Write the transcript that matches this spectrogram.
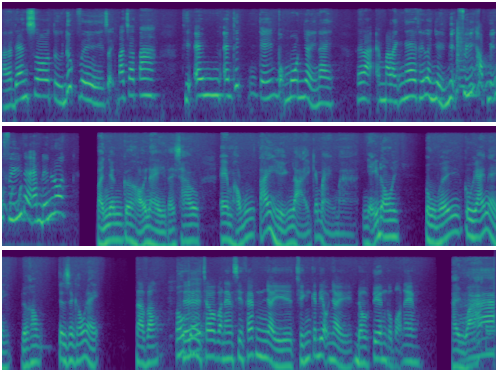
à, dancer từ Đức về dạy bachata. Thì em em thích cái bộ môn nhảy này. Thế là em mà lại nghe thấy là nhảy miễn phí, học miễn phí thì em đến luôn. và nhân cơ hội này tại sao em không tái hiện lại cái màn mà nhảy đôi cùng với cô gái này được không trên sân khấu này Dạ vâng. Ok. Thế cho bọn em xin phép nhảy chính cái điệu nhảy đầu tiên của bọn em. hay quá à,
